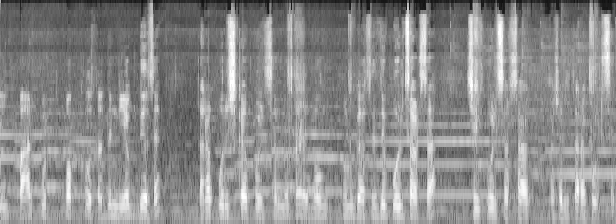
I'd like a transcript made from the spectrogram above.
এই পার্ক কর্তৃপক্ষ তাদের নিয়োগ দিয়েছে। তারা পরিষ্কার পরিচ্ছন্নতা এবং ফুল গাছের যে পরিচর্যা, সেই পরিচর্যা আসলে তারা করছেন।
